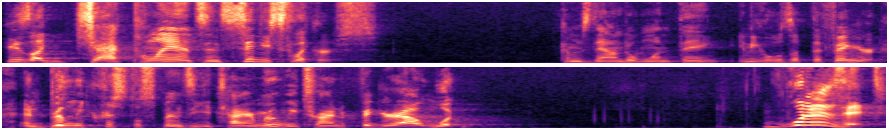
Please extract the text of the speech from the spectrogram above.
he's like Jack Palance and City Slickers. Comes down to one thing, and he holds up the finger. And Billy Crystal spends the entire movie trying to figure out what what is it?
